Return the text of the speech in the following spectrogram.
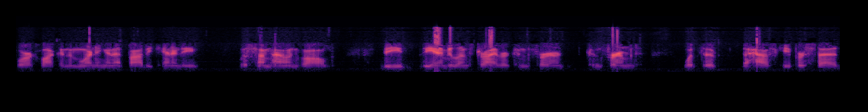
four o'clock in the morning, and that Bobby Kennedy was somehow involved. The the ambulance driver confirmed confirmed what the the housekeeper said.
